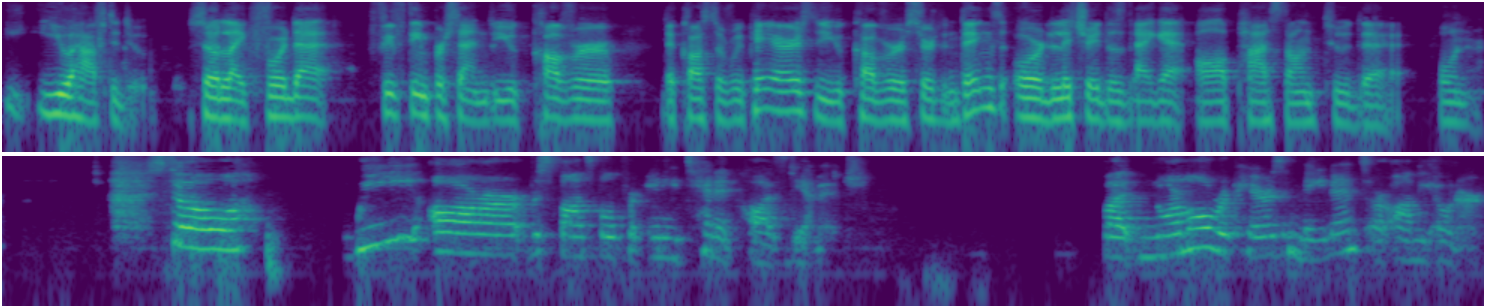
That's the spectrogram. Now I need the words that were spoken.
you have to do? So like for that 15%, do you cover the cost of repairs? Do you cover certain things or literally does that get all passed on to the owner? So we are responsible for any tenant caused damage. But normal repairs and maintenance are on the owner.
